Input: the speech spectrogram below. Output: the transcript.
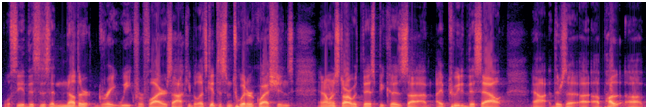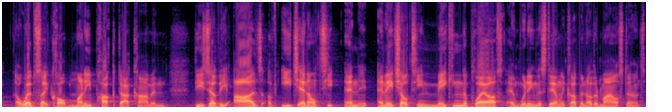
We'll see if this is another great week for Flyers hockey. But let's get to some Twitter questions. And I want to start with this because uh, I tweeted this out. Uh, there's a, a, a, a, website called moneypuck.com, and these are the odds of each NHL team making the playoffs and winning the Stanley Cup and other milestones.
